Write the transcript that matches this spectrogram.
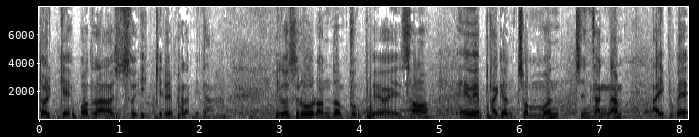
넓게 뻗어나갈 수 있기를 바랍니다. 이것으로 런던 북페어에서 해외 파견 전문 진상남 아이프의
